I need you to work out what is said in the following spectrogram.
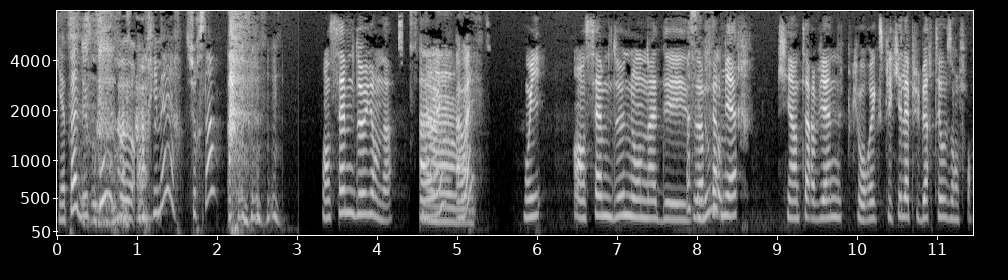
Y a pas de cours euh, en primaire sur ça? En CM2, il y en a. Ah ouais? Euh, Ah ouais? Oui. En CM2, nous, on a des Ah, nouveau. infirmières qui interviennent, qui auraient expliqué la puberté aux enfants.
